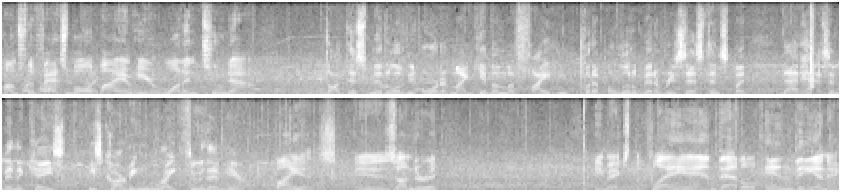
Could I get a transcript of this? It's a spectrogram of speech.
pumps the fastball by him here. One and two now. Thought this middle of the order might give him a fight and put up a little bit of resistance, but that hasn't been the case. He's carving right through them here. Baez is under it. He makes the play, and that'll end the inning.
